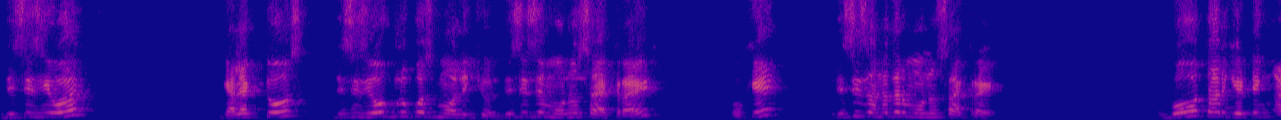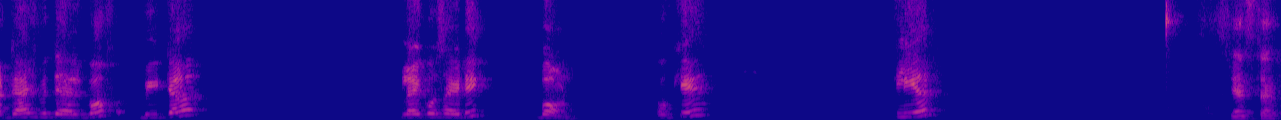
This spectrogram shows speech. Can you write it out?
This is your galactose. This is your glucose molecule. This is a monosaccharide okay? This is another monosaccharide both are getting attached with the help of beta glycosidic bond. Okay? Clear? Yes, sir.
